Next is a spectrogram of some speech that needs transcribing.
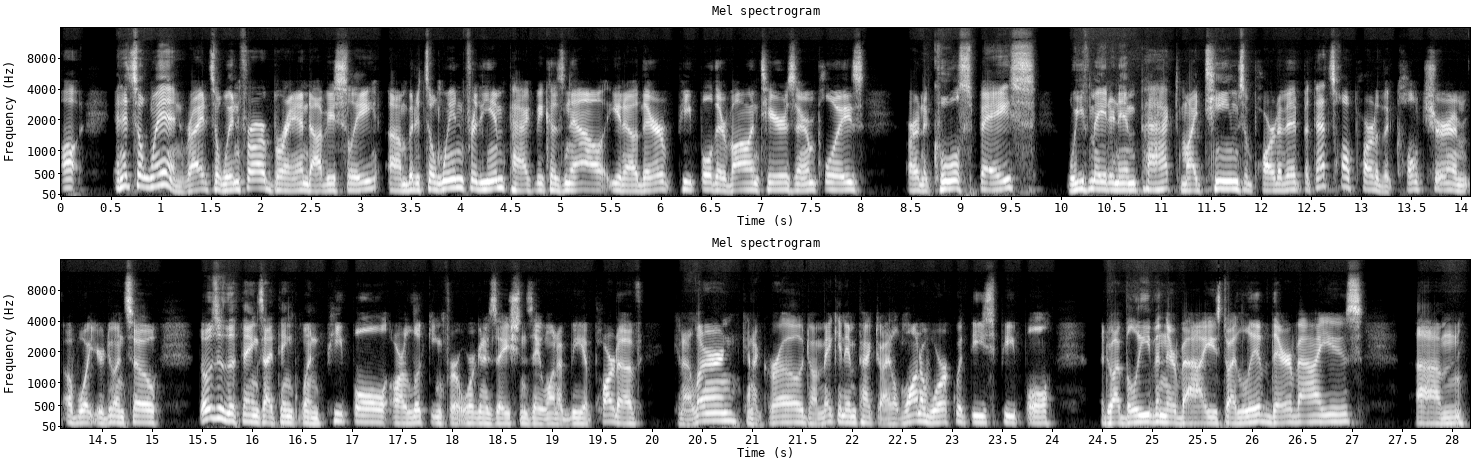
all, and it's a win, right? It's a win for our brand, obviously, um, but it's a win for the impact because now you know their people, their volunteers, their employees are in a cool space. We've made an impact. My team's a part of it, but that's all part of the culture and of what you're doing. So those are the things I think when people are looking for organizations they want to be a part of. Can I learn? Can I grow? Do I make an impact? Do I want to work with these people? Do I believe in their values? Do I live their values? Um,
